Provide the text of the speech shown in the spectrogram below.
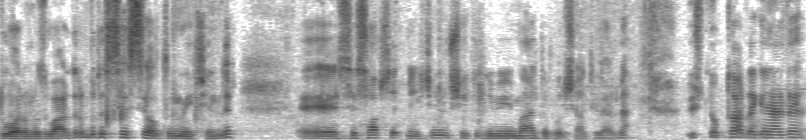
duvarımız vardır. Bu da ses yalıtımı içindir. E, ses hapsetmek için bu şekilde bir imal yapılır şantiyelerde. Üst noktalarda genelde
